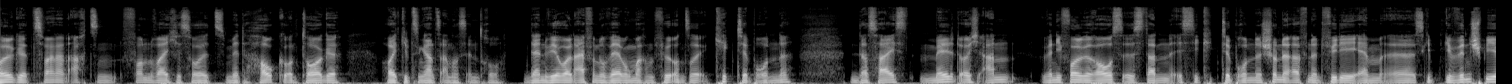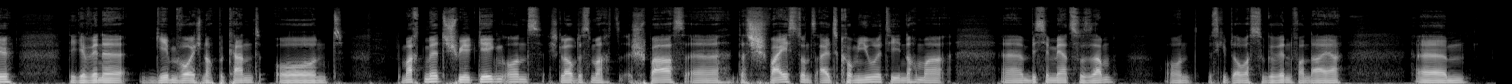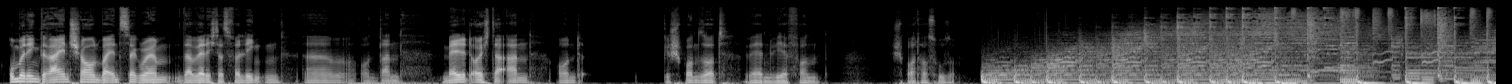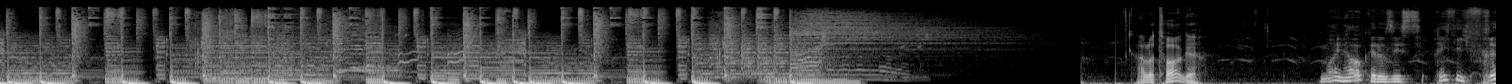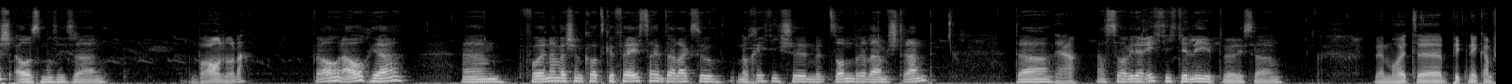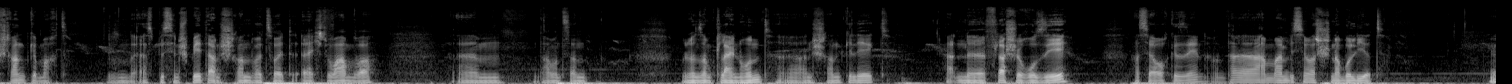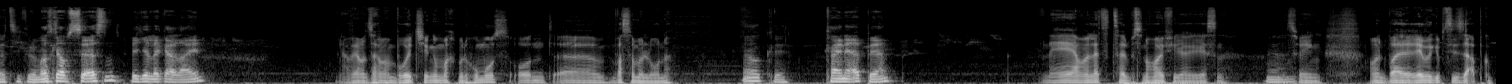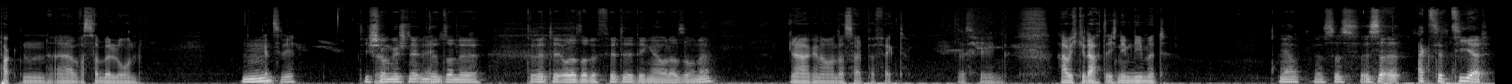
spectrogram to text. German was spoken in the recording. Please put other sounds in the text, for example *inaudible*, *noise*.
Folge 218 von Weiches Holz mit Hauke und Torge. Heute gibt's ein ganz anderes Intro, denn wir wollen einfach nur Werbung machen für unsere Kicktipp-Runde. Das heißt, meldet euch an, wenn die Folge raus ist, dann ist die Kicktipp-Runde schon eröffnet für die EM. Äh, es gibt ein Gewinnspiel. Die Gewinne geben wir euch noch bekannt und macht mit, spielt gegen uns. Ich glaube, das macht Spaß. Äh, das schweißt uns als Community nochmal äh, ein bisschen mehr zusammen und es gibt auch was zu gewinnen. Von daher ähm, unbedingt reinschauen bei Instagram, da werde ich das verlinken äh, und dann meldet euch da an und gesponsert werden wir von Sporthaus Husum. Hallo Torge. Moin Hauke, du siehst richtig frisch aus, muss ich sagen. Braun, oder? Braun auch, ja. Ähm, vorhin haben wir schon kurz gefacetimed, da lagst du noch richtig schön mit Sonnenbrille am Strand. Da Ja. hast du mal wieder richtig gelebt, würde ich sagen. Wir haben heute Picknick am Strand gemacht. Wir sind erst ein bisschen später am Strand, weil es heute echt warm war. Ähm, und haben uns dann mit unserem kleinen Hund äh, an den Strand gelegt. Hatten eine Flasche Rosé, hast du ja auch gesehen, und äh, haben mal ein bisschen was schnabuliert. Hört sich gut an. Was gab's zu essen? Welche Leckereien? Ja, wir haben uns einfach ein Brötchen gemacht mit Hummus und äh, Wassermelone. Ja, okay. Keine Erdbeeren? Nee, haben wir in letzter Zeit ein bisschen häufiger gegessen. Ja. Deswegen. Und bei Rewe gibt's diese abgepackten äh, Wassermelonen. Hm? Kennst du die? Die schon Ja. geschnitten sind, so eine dritte oder so eine vierte Dinger oder so, ne? Ja, genau, und das ist halt perfekt. Deswegen habe ich gedacht, ich nehme die mit. Ja, das ist, ist äh, akzeptiert.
